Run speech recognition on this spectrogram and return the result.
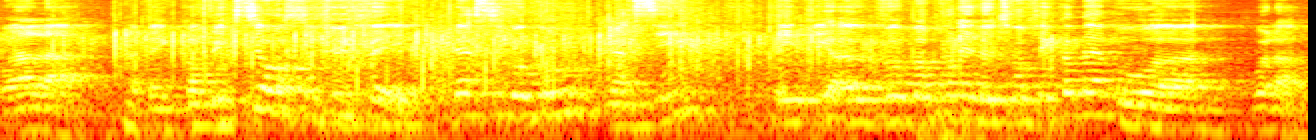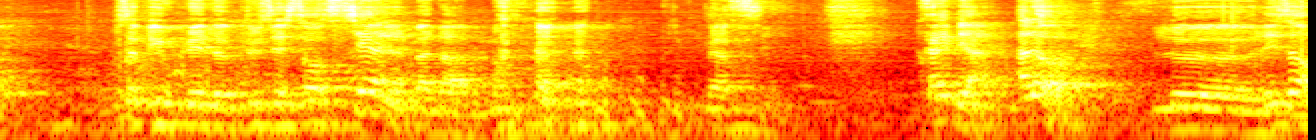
Voilà, avec conviction, ce fut fait. Merci beaucoup, merci. Et puis, euh, vous me prenez le trophée quand même, ou euh, voilà. Vous avez oublié le plus essentiel, madame. merci. Très bien. Alors, le, les hommes.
